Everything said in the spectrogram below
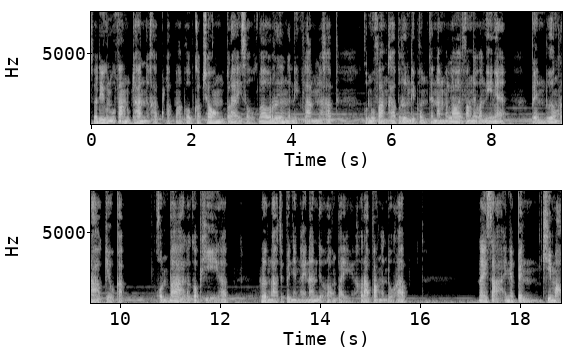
สวัสดีคุณผู้ฟังทุกท่านนะครับ กลับมาพบกับช่องไตรโศกเล่าเรื่องกันอีกครั้งนะครับ คุณผู้ฟังครับเรื่องที่ผมจะนำมาเล่าให้ฟังในวันนี้เนี่ยเป็นเรื่องราวเกี่ยวกับคนบ้าแล้วก็ผีครับ เรื่องราวจะเป็นยังไงนั้นเดี๋ยวลองไปรับฟังกันดูครับ ในสายเนี่ยเป็นขี้เมา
